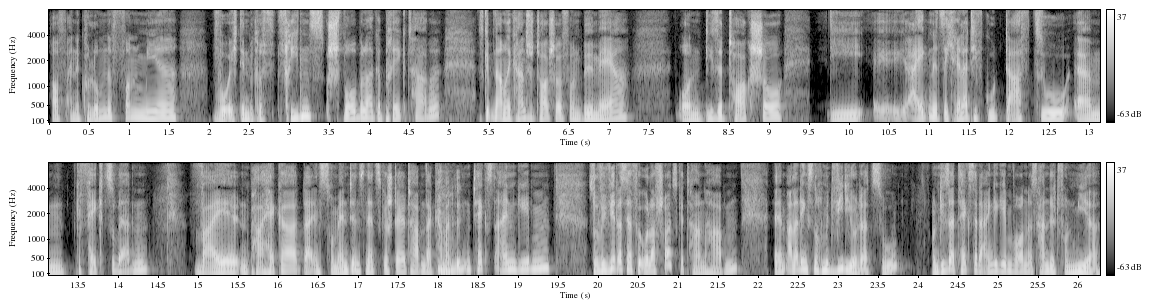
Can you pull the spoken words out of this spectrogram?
auf eine Kolumne von mir, wo ich den Begriff Friedensschwurbler geprägt habe. Es gibt eine amerikanische Talkshow von Bill Mayer und diese Talkshow, die äh, eignet sich relativ gut dazu, ähm, gefaked zu werden weil ein paar Hacker da Instrumente ins Netz gestellt haben. Da kann man mhm. irgendeinen Text eingeben, so wie wir das ja für Olaf Scholz getan haben. Ähm, allerdings noch mit Video dazu. Und dieser Text, der da eingegeben worden ist, handelt von mir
